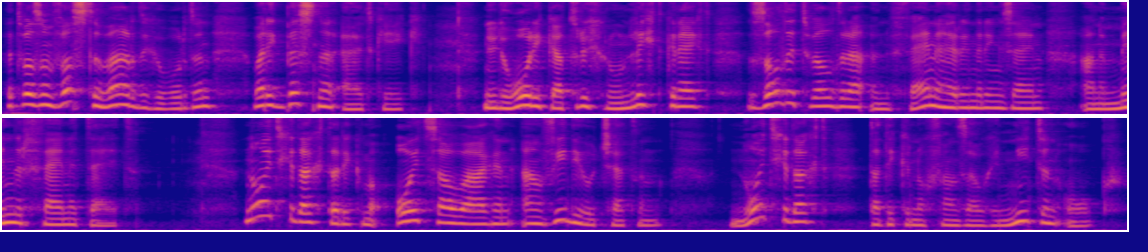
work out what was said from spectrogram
Het was een vaste waarde geworden waar ik best naar uitkeek. Nu de horeca terug groen licht krijgt, zal dit weldra een fijne herinnering zijn aan een minder fijne tijd. Nooit gedacht dat ik me ooit zou wagen aan videochatten. Nooit gedacht dat ik er nog van zou genieten ook.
